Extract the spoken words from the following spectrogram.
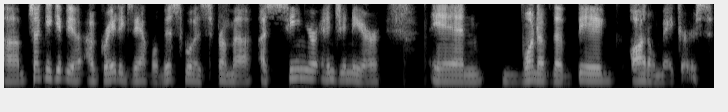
Um, so I can give you a, great example. This was from a, a senior engineer in one of the big automakers.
